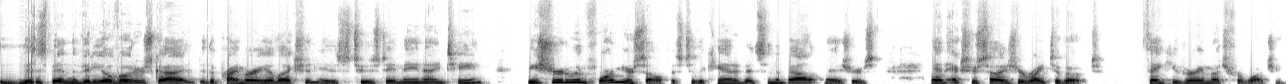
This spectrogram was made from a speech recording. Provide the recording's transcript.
This has been the Video Voters Guide. The primary election is Tuesday, May 19. Be sure to inform yourself as to the candidates and the ballot measures and exercise your right to vote. Thank you very much for watching.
